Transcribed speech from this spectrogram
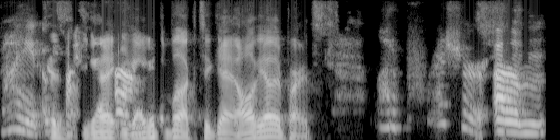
fine okay fine. you gotta um, you gotta get the book to get all the other parts a lot of pressure um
